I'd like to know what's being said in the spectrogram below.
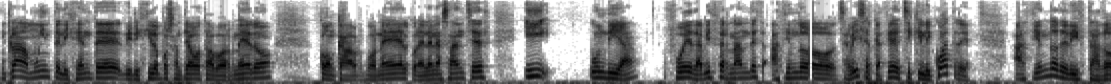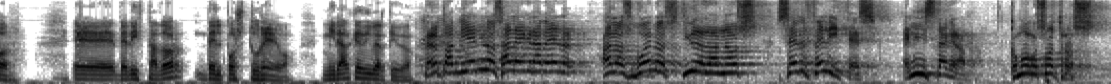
un programa muy inteligente dirigido por Santiago Tabornero, con Carbonell, con Elena Sánchez, y un día fue David Fernández haciendo, ¿sabéis? El que hacía de Chiquilicuatre, haciendo de dictador, eh, de dictador del postureo. Mirad qué divertido. Pero también nos alegra ver a los buenos ciudadanos ser felices en Instagram, como vosotros.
